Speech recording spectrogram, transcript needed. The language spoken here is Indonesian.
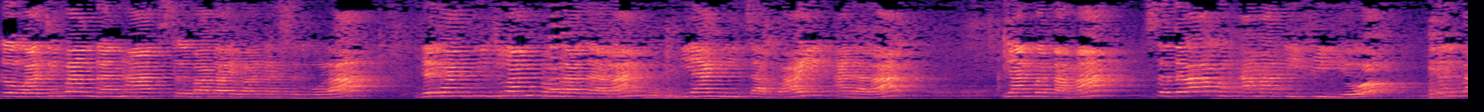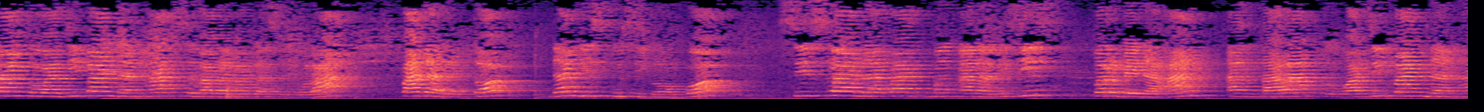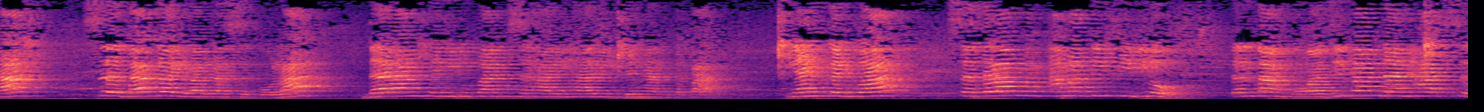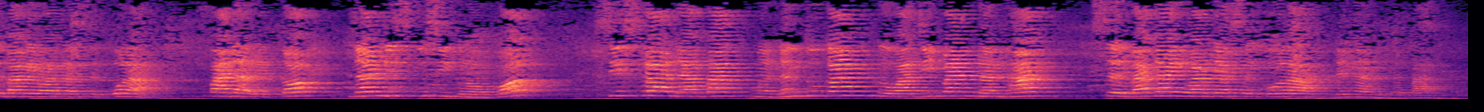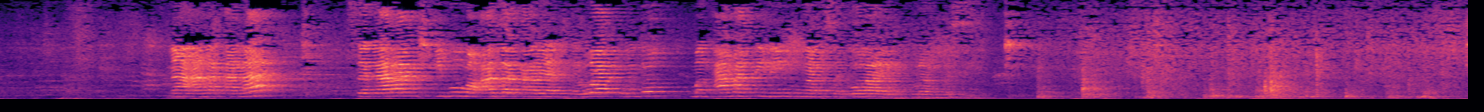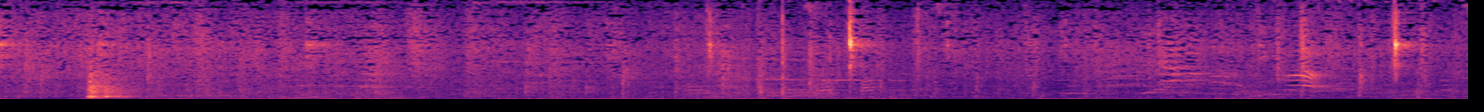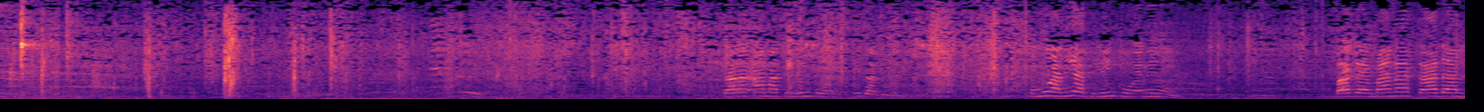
Kewajiban dan hak sebagai warga sekolah dengan tujuan pembelajaran yang dicapai adalah yang pertama, setelah mengamati video tentang kewajiban dan hak sebagai warga sekolah pada laptop dan diskusi kelompok, siswa dapat menganalisis perbedaan antara kewajiban dan hak sebagai warga sekolah dalam kehidupan sehari-hari dengan tepat. Yang kedua, setelah mengamati video tentang kewajiban dan hak sebagai warga sekolah pada laptop dan diskusi kelompok, siswa dapat menentukan kewajiban dan hak sebagai warga sekolah dengan tepat. Nah, anak-anak, sekarang ibu mau ajak kalian keluar untuk mengamati lingkungan sekolah yang kurang bersih.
